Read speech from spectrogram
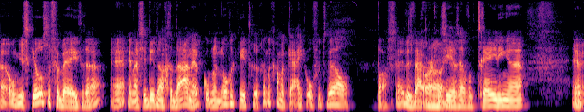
uh, om je skills te verbeteren. Hè? En als je dit dan gedaan hebt, kom dan nog een keer terug en dan gaan we kijken of het wel past. Hè? Dus wij organiseren oh, ja. zelf ook trainingen. En,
